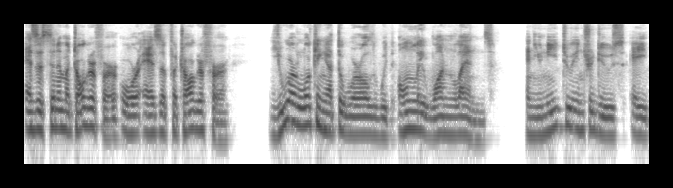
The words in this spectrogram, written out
As a cinematographer or as a photographer, you are looking at the world with only one lens, and you need to introduce a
